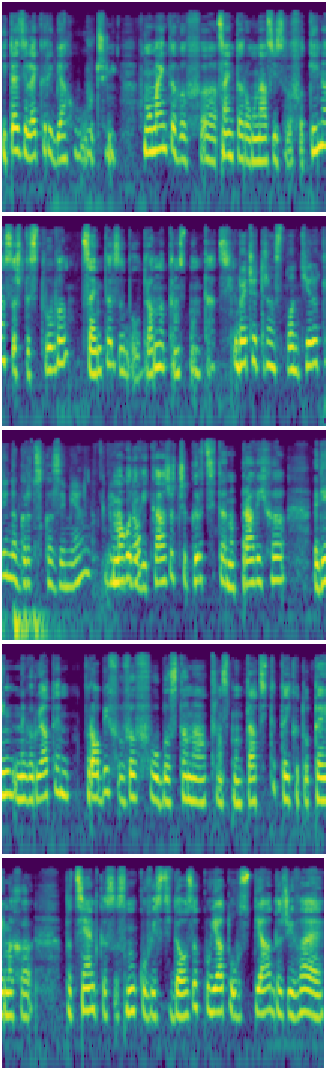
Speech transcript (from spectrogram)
и тези лекари бяха обучени. В момента в центъра у нас в Атина съществува център за белодробна трансплантация. Вече трансплантират ли на гръцка земя? Биодроб? Мога да ви кажа, че гърците направиха един невероятен пробив в областта на трансплантациите, тъй като те имаха пациентка с муковисцидоза, която успя да живее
